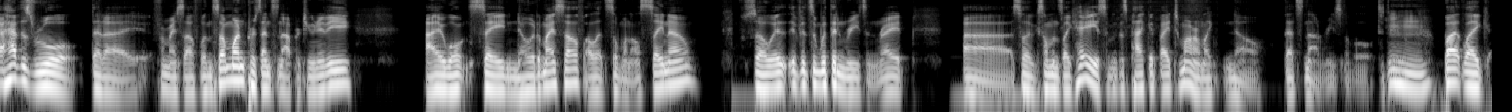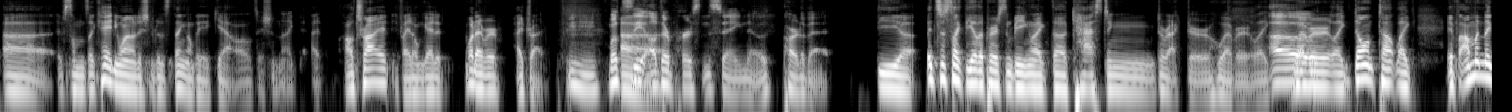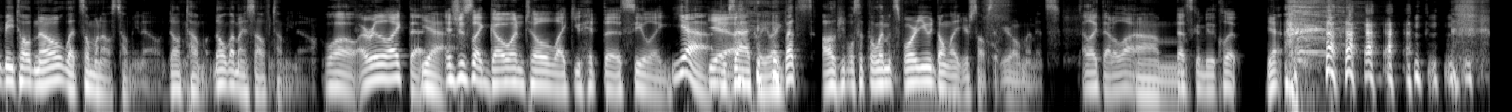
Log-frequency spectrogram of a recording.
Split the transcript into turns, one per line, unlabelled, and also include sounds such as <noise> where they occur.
I have this rule that I for myself when someone presents an opportunity, I won't say no to myself. I'll let someone else say no. So if it's within reason, right? Uh, so if someone's like, "Hey, submit this packet by tomorrow," I'm like, "No, that's not reasonable to do."
Mhm.
But like, uh, if someone's like, "Hey, do you want to audition for this thing?" I'll be like, "Yeah, I'll audition. Like, I, I'll try it. If I don't get it, whatever. I tried."
Mhm. What's the
Uh,
other person saying no part of that?
The uh, it's just like the other person being like the casting director or whoever like
Oh.
whoever like don't tell like if i'm gonna be told no let someone else tell me no don't tell don't let myself tell me no
Whoa, I really like that.
Yeah.
It's just like go until like you hit the ceiling.
yeah,
Yeah.
exactly like <laughs> let's other people set the limits for you don't let yourself set your own limits
I like that a lot.
um
That's gonna be the clip.
yeah <laughs> <laughs>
